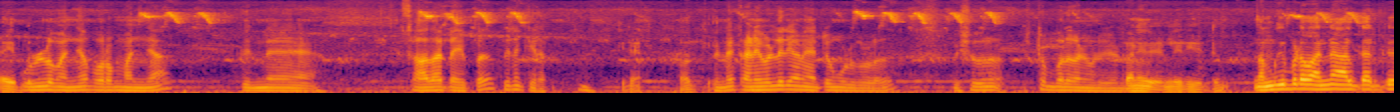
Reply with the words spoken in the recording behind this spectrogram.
ടൈപ്പ്. ഉള്ളു മഞ്ഞ പുറം മഞ്ഞ പിന്നെ സാധാ ടൈപ്പ് പിന്നെ കിരൺ ഓക്കെ. പിന്നെ കണിവെള്ളരിയാണ് ഏറ്റവും കൂടുതലുള്ളത്. വിഷുവിന് ഇഷ്ടംപോലെ കണിവെള്ളരി കണിവെള്ളരി കിട്ടും. നമുക്കിവിടെ വന്ന ആൾക്കാർക്ക്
